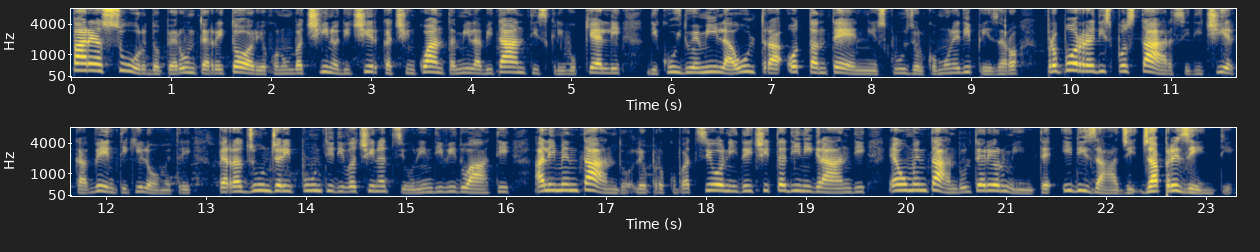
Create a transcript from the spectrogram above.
pare assurdo per un territorio con un bacino di circa 50.000 abitanti, scrive Ucchielli, di cui 2.000 ultra ottantenni, escluso il comune di Pesaro, proporre di spostarsi di circa 20 km per raggiungere i punti di vaccinazione individuati, alimentando le preoccupazioni preoccupazioni dei cittadini grandi e aumentando ulteriormente i disagi già presenti.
